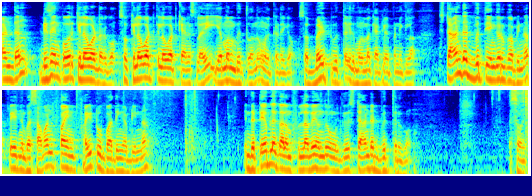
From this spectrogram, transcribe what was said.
And then design power kilowatt இருக்கும். ஸோ கிலோவாட் கிலோவாட் கேன்சல் ஆகி எம்எம் வித் வந்து உங்களுக்கு கிடைக்கும். ஸோ பெல்ட் வித் இது மூலமாக கேல்குலேட் பண்ணிக்கலாம். ஸ்டாண்டர்ட் வித் எங்கே இருக்கும் அப்படின்னா page number seven point five two பார்த்தீங்க அப்படின்னா இந்த டேபிள் காலம் ஃபுல்லாகவே வந்து உங்களுக்கு ஸ்டாண்டர்ட் வித் இருக்கும். சாரி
